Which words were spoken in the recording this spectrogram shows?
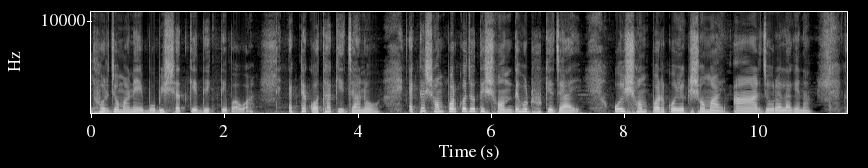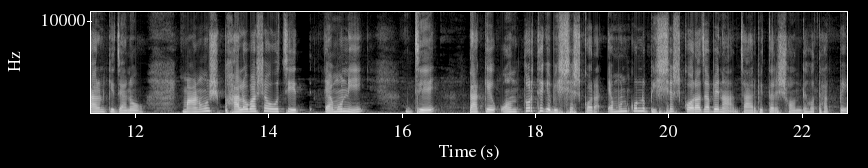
ধৈর্য মানে ভবিষ্যৎকে দেখতে পাওয়া। একটা কথা কি জানো? একটা সম্পর্ক যদি সন্দেহ ঢুকে যায়, ওই সম্পর্ক এক সময় আর জোড়া লাগে না। কারণ কি জানো? মানুষ ভালোবাসা উচিত এমনই যে তাকে অন্তর থেকে বিশ্বাস করা। এমন কোনো বিশ্বাস করা যাবে না যার ভিতরে সন্দেহ থাকবে।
